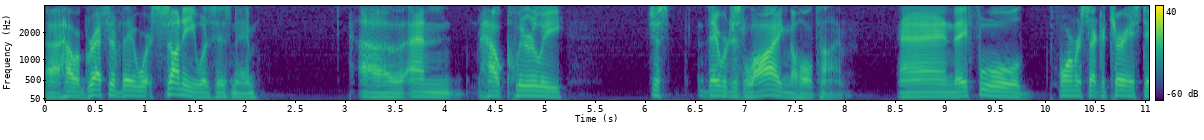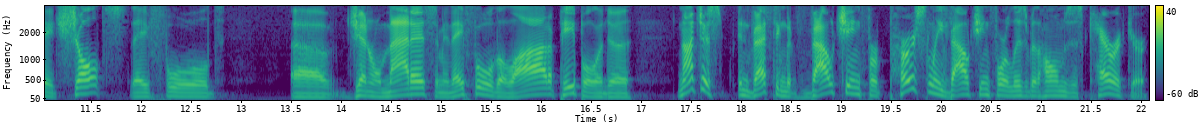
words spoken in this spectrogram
Uh, how aggressive they were. Sunny was his name, uh, and how clearly just they were just lying the whole time, and they fooled former Secretary of State Shultz. They fooled uh, General Mattis. I mean, they fooled a lot of people into not just investing, but vouching for personally vouching for Elizabeth Holmes' character.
